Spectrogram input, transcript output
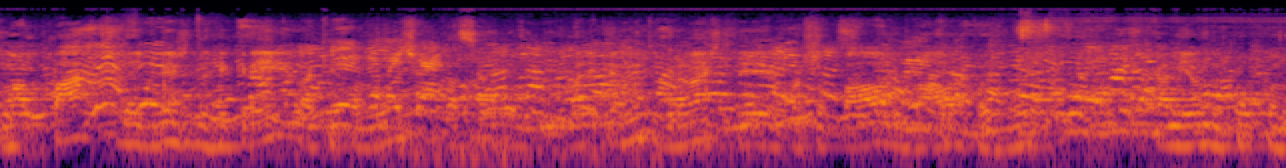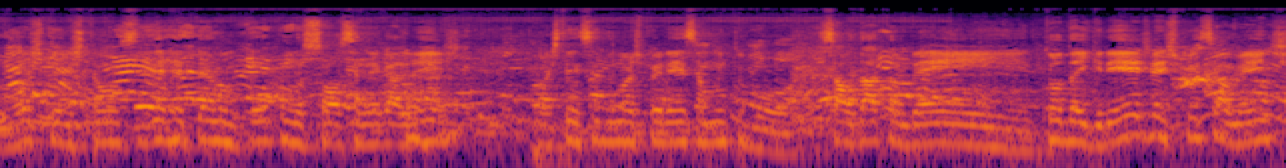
uma parte da Igreja do Recreio aqui conosco. Está sendo uma muito grande ter o pastor Paulo o Mauro caminhando um pouco conosco. Eles estão se derretendo um pouco no sol senegalês mas tem sido uma experiência muito boa. Saudar também toda a igreja, especialmente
